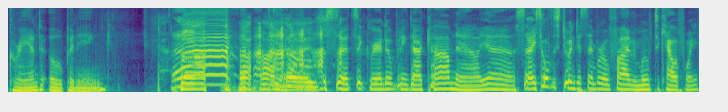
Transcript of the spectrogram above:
Grand Opening. Nice. So it's at grandopening.com now. Yeah. So I sold the store in December 05 and moved to California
